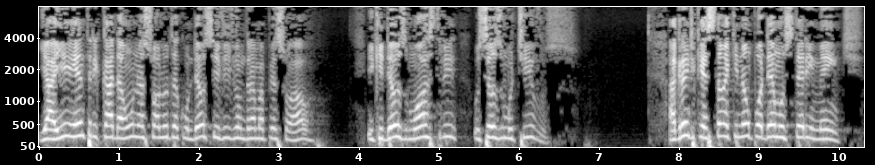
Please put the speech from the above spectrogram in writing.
E aí, entre cada um na sua luta com Deus, se vive um drama pessoal. E que Deus mostre os seus motivos. A grande questão é que não podemos ter em mente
